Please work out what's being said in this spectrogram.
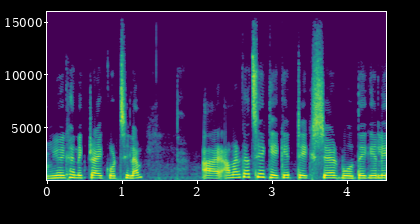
আমিও এখানে ট্রাই করছিলাম। আর আমার কাছে কেকের টেক্সচার বলতে গেলে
